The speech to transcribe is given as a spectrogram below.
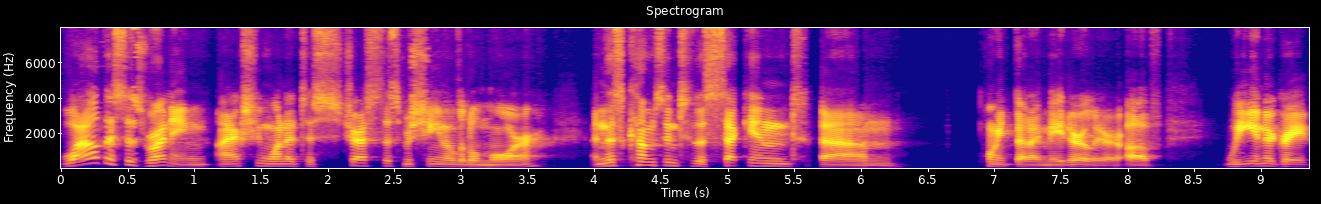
while this is running, I actually wanted to stress this machine a little more. And this comes into the second um, point that I made earlier of we integrate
